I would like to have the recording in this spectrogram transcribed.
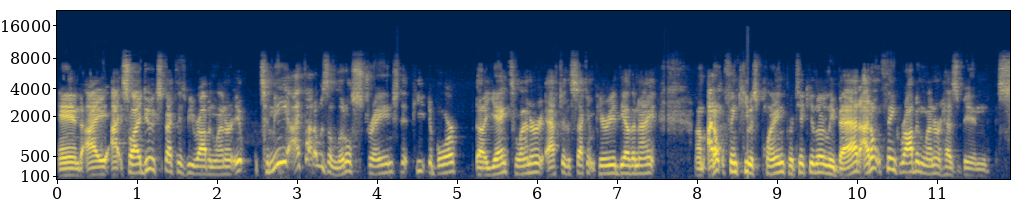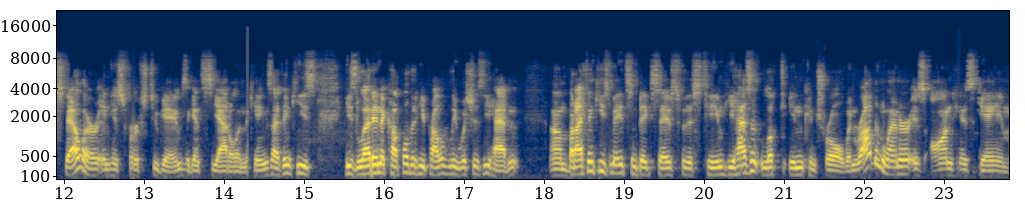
And I, I, so I do expect it to be Robin Lehner. It, to me, I thought it was a little strange that Pete DeBoer uh, yanked Lehner after the second period the other night. Um, I don't think he was playing particularly bad. I don't think Robin Lehner has been stellar in his first two games against Seattle and the Kings. I think he's he's let in a couple that he probably wishes he hadn't. Um, but I think he's made some big saves for this team. He hasn't looked in control. When Robin Lehner is on his game,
